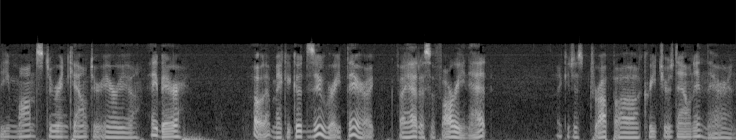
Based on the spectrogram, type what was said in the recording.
the monster encounter area. Hey bear. Oh, that'd make a good zoo right there. I, if I had a safari net, I could just drop uh, creatures down in there and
